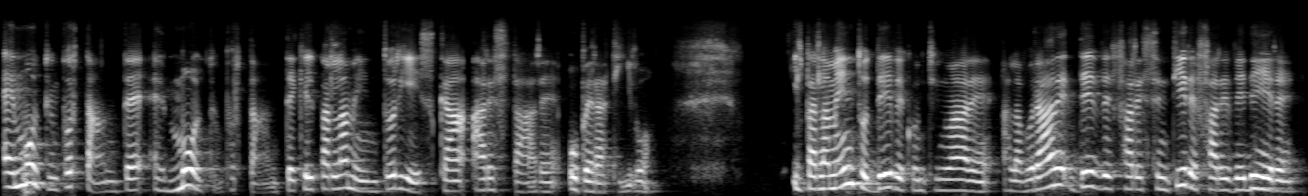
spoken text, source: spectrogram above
È molto importante, è molto importante che il Parlamento riesca a restare operativo. Il Parlamento deve continuare a lavorare, deve fare sentire fare vedere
